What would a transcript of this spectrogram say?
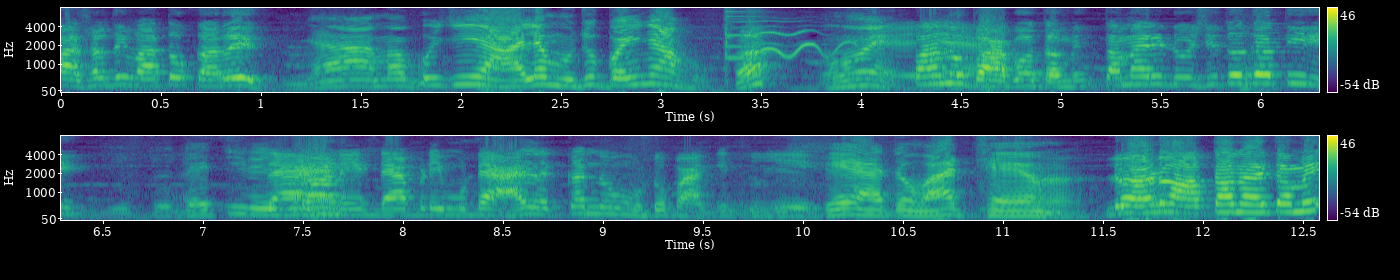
પાછળથી વાતો કરે જ. ના બાપુજી હાલે મુઠું ભાઈ નાખું. હા? પાનું ભાગો તમે. તમારી ડોસી તો જતી રહી. એ જતી રહી. ડાબડી મુઢા હાલ કનું મોટું ભાગી તું એ છે આ તો વાત છે એમ. લો હેડો આવતા નહીં તમે?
